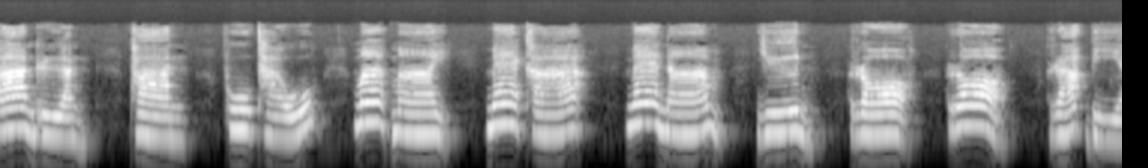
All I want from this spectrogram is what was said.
บ้านเรือน ผ่าน ภูเขา มากมาย แม่ค้า แม่น้ำ ยืน รอ รอบ ระเบีย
